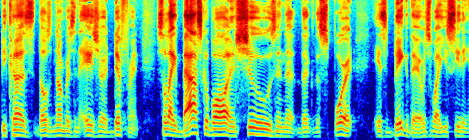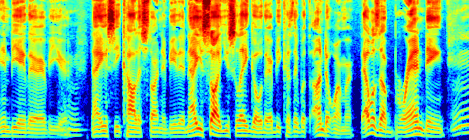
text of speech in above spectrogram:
because those numbers in Asia are different. So like basketball and shoes and the the, the sport is big there, which is why you see the NBA there every year. Mm-hmm. Now you see college starting to be there. Now you saw UCLA go there because they were with Under Armour. That was a branding Mm.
